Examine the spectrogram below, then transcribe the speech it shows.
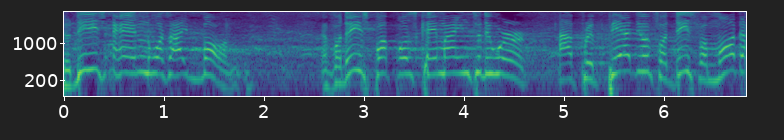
To this end was I born. And for this purpose came I into the world. I prepared you for this for more than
